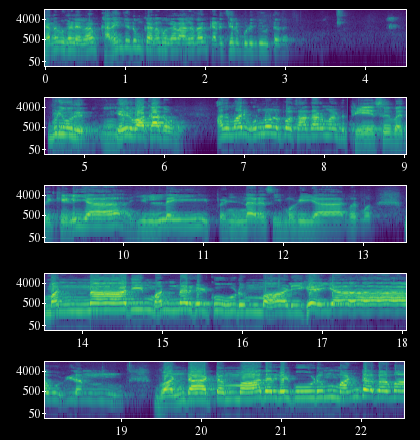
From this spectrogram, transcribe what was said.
கனவுகள் எல்லாம் கலைந்திடும் கனவுகளாக தான் கடைசியில் முடிந்து விட்டன இப்படி ஒரு எதிர்பார்க்காத ஒண்ணு. அது மாதிரி ஒன்னொன்னு இப்போ சாதாரணமாக பேசுவது கிளியா இல்லை பெண்ணரசி மொழியா? வருமோ மன்னாதி மன்னர்கள் கூடும் மாளிகையா? உள்ளம் வண்டாட்டம் மாதர்கள் கூடும் மண்டபமா?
